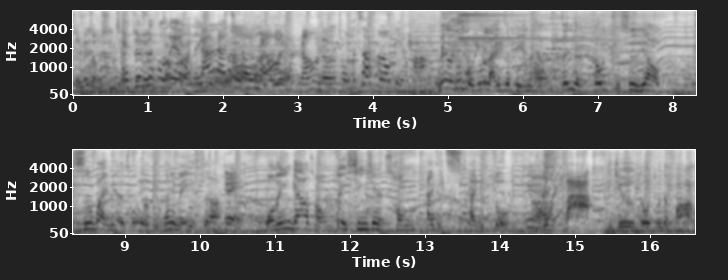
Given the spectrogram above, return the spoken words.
准备什么行程？哎，这是忽略我的意当然思。就是买完，然后呢？我们吃到葱油饼了吗？没有，如果说来这边哈，真的都只是要吃外面的葱油饼，那就没意思了。对，我们应该要从最新鲜的葱开始吃，开始做，开始拔。Did you go to the farm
